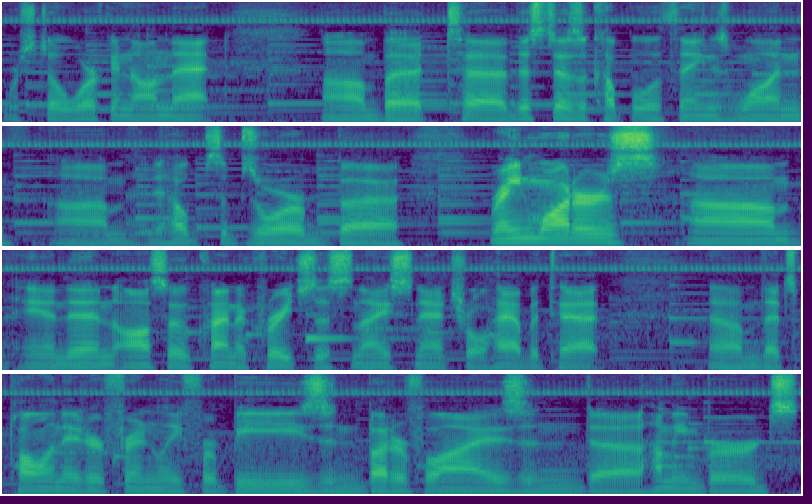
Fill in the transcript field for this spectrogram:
We're still working on that. Um, but uh, this does a couple of things. One, um, it helps absorb rainwaters um, and then also kind of creates this nice natural habitat um, that's pollinator friendly for bees and butterflies and hummingbirds.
